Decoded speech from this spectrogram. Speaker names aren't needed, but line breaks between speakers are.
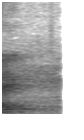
Right?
